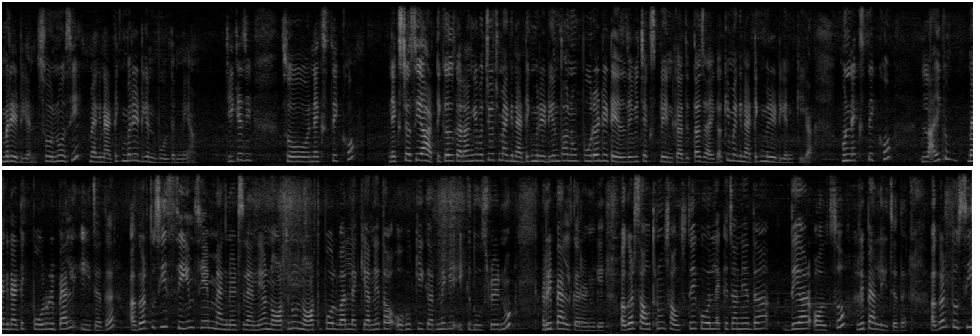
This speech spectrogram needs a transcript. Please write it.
meridian so ਉਹਨੂੰ ਅਸੀਂ ਮੈਗਨੈਟਿਕ ਮੈਰੀਡੀਅਨ ਬੋਲ ਦਿੰਨੇ ਆ ਠੀਕ ਹੈ ਜੀ ਸੋ ਨੈਕਸਟ ਦੇਖੋ ਨੈਕਸਟ ਅਸੀਂ ਆਰਟੀਕਲ ਕਰਾਂਗੇ ਬੱਚਿਓ ਚ ਮੈਗਨੈਟਿਕ ਮੈਰੀਡੀਅਨ ਤੁਹਾਨੂੰ ਪੂਰਾ ਡਿਟੇਲ ਦੇ ਵਿੱਚ ਐਕਸਪਲੇਨ ਕਰ ਦਿੱਤਾ ਜਾਏਗਾ ਕਿ ਮੈਗਨੈਟਿਕ ਮੈਰੀਡੀਅਨ ਕੀ ਆ ਹੁਣ ਨੈਕਸਟ ਦੇਖੋ like magnetic pole repel each other ਅਗਰ ਤੁਸੀਂ ਸੇਮ ਸੇਮ ਮੈਗਨੇਟਸ ਲੈਣੇ ਆ ਨਾਰਥ ਨੂੰ ਨਾਰਥ ਪੋਲ ਵੱਲ ਲੈ ਕੇ ਆਨੇ ਤਾਂ ਉਹ ਕੀ ਕਰਨਗੇ? ਇੱਕ ਦੂਸਰੇ ਨੂੰ ਰਿਪੈਲ ਕਰਨਗੇ। ਅਗਰ ਸਾਊਥ ਨੂੰ ਸਾਊਥ ਦੇ ਕੋਲ ਲੈ ਕੇ ਜਾਂਦੇ ਆ ਤਾਂ they are also repel each other ਅਗਰ ਤੁਸੀਂ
